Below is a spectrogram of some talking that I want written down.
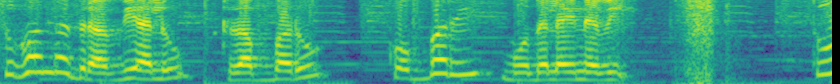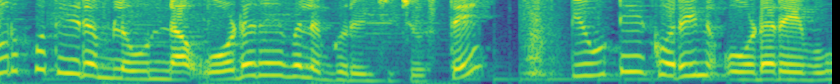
సుగంధ ద్రవ్యాలు రబ్బరు కొబ్బరి మొదలైనవి. తూర్పు తీరంలో ఉన్న ఓడరేవుల గురించి చూస్తే ట్యూటీకొరిన్ ఓడరేవు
